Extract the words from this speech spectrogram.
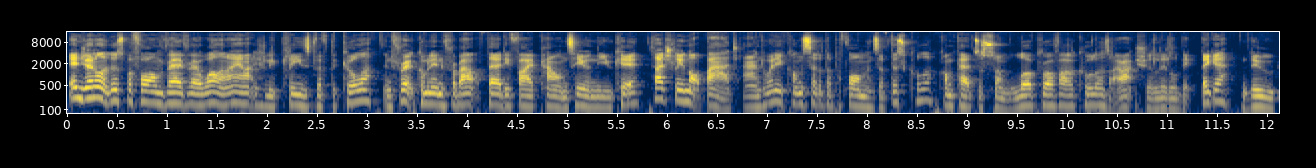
In general it does perform very very well and I am actually pleased with the cooler and for it coming in for about £35 here in the UK, it's actually not bad and when you consider the performance of this cooler compared to some low profile coolers that are actually a little bit bigger and do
